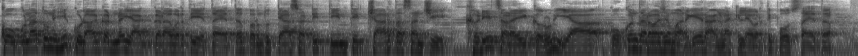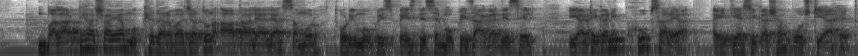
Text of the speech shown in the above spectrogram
कोकणातूनही कुडाळकडनं या गडावरती येता येतं परंतु त्यासाठी तीन ते चार तासांची खडी चढाई करून या कोकण दरवाजा मार्गे रांगणा किल्ल्यावरती पोहोचता येतं. बलाढ्य अशा या मुख्य दरवाजातून आत आल्या आल्या समोर थोडी मोकळी स्पेस दिसेल मोकळी जागा दिसेल. या ठिकाणी खूप साऱ्या ऐतिहासिक अशा गोष्टी आहेत.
